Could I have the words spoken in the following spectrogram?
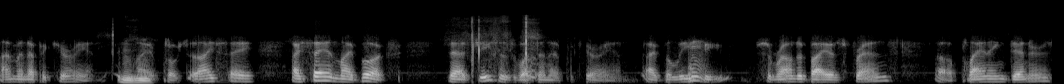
I'm an Epicurean in my Mhm. approach. And I say I say in my books that Jesus was an Epicurean. I believe Hmm. he surrounded by his friends, uh, planning dinners.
